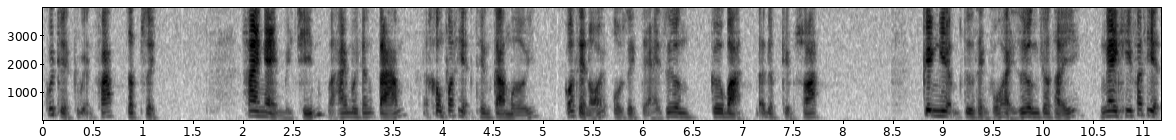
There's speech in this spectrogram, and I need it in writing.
quyết liệt các biện pháp dập dịch. Hai ngày 19 và 20 tháng 8 đã không phát hiện thêm ca mới, có thể nói ổ dịch tại Hải Dương cơ bản đã được kiểm soát. Kinh nghiệm từ thành phố Hải Dương cho thấy, ngay khi phát hiện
